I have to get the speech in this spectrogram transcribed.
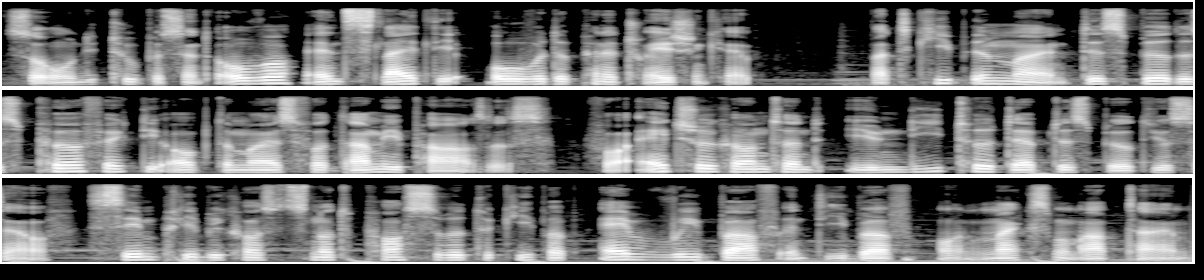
so only 2% over, and slightly over the penetration cap. But keep in mind, this build is perfectly optimized for dummy passes. For HL content, you need to adapt this build yourself, simply because it's not possible to keep up every buff and debuff on maximum uptime.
